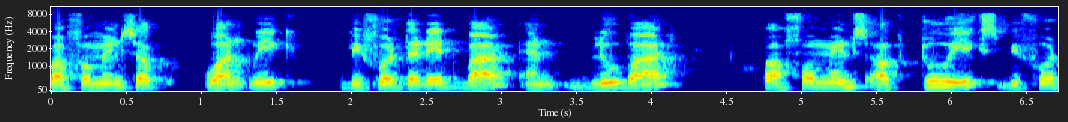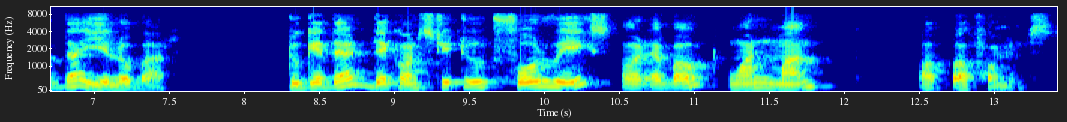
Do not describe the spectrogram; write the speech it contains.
performance of one week before the red bar and blue bar, performance of two weeks before the yellow bar. Together, they constitute four weeks or about one month of performance.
